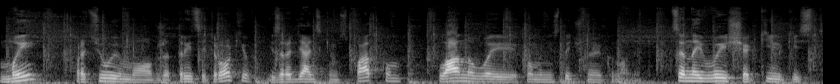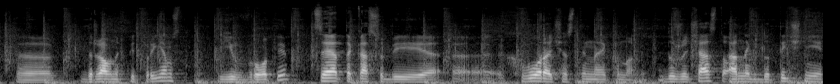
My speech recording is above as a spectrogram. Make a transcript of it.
Ми працюємо вже 30 років із радянським спадком планової комуністичної економіки. Це найвища кількість е, державних підприємств в Європі. Це така собі е, хвора частина економіки. Дуже часто анекдотичні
